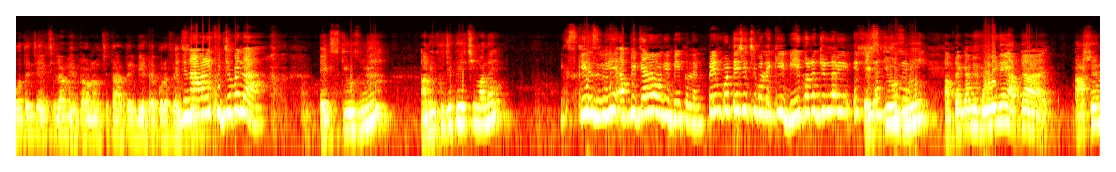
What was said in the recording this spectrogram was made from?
হতে চেয়েছিলাম এর কারণে হচ্ছে তাড়াতাড়ি বিয়েটা করে এই ফেলছি। জন্য আমারই খুঁজে পেলা? এক্সকিউজ মি আমি খুঁজে পেয়েছি মানে? এক্সকিউজ মি আপনি কেন আমাকে বিয়ে করলেন? প্রেম করতে এসেছি বলে কি বিয়ে করার জন্য আমি? এক্সকিউজ মি আপনাকে আমি বলি নাই আপনি আসেন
